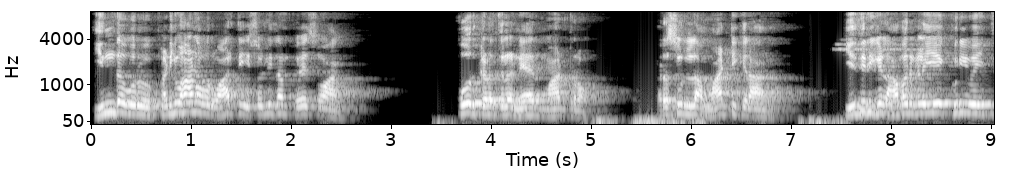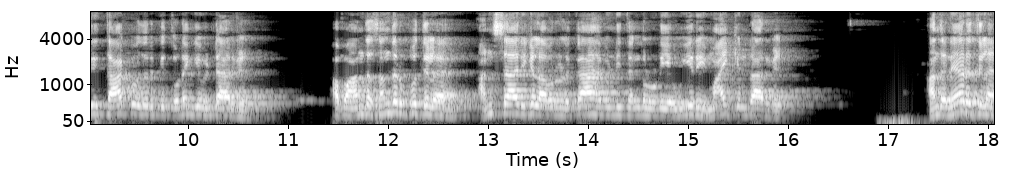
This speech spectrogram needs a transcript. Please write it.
இந்த ஒரு பணிவான ஒரு வார்த்தையை சொல்லி தான் பேசுவாங்க. போர்க்களத்தில் நேர் மாற்றம். ரசூல்லா மாட்டிக்கிறாங்க. எதிரிகள் அவர்களையே குறிவைத்து தாக்குவதற்கு தொடங்கி விட்டார்கள். அப்போ அந்த சந்தர்ப்பத்தில் அன்சாரிகள் அவர்களுக்காக வேண்டி தங்களுடைய உயிரை மாய்க்கின்றார்கள். அந்த நேரத்தில்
